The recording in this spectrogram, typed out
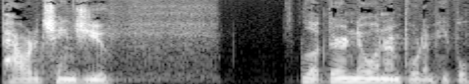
power to change you. Look, there are no unimportant people.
